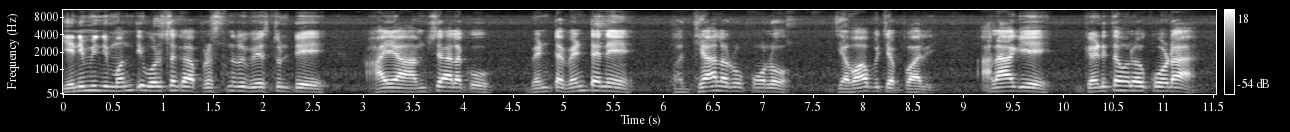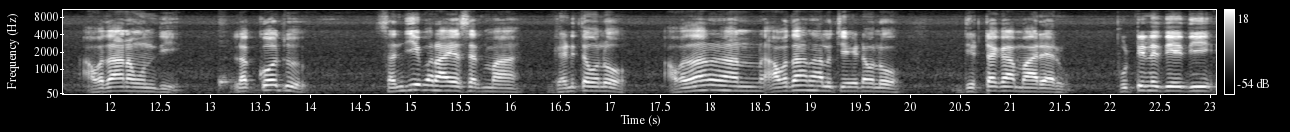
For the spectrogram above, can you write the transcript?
ఎనిమిది మంది వరుసగా ప్రశ్నలు వేస్తుంటే ఆయా అంశాలకు వెంట వెంటనే పద్యాల రూపంలో జవాబు చెప్పాలి. అలాగే గణితంలో కూడా అవధానం ఉంది. లక్కోజు సంజీవరాయ శర్మ గణితంలో అవధాన అవధానాలు చేయడంలో దిట్టగా మారారు. పుట్టిన తేదీ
